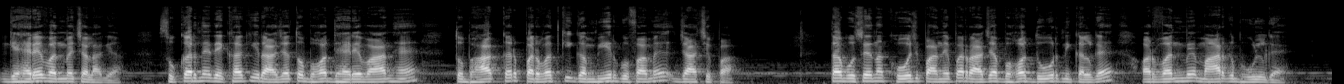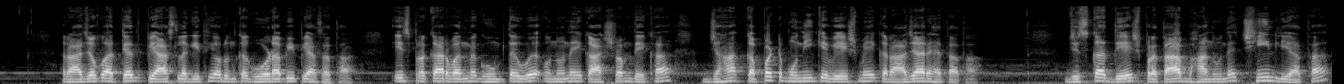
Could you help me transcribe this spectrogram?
गहरे वन में चला गया। सुकर ने देखा कि राजा तो बहुत धैर्यवान है तो भागकर पर्वत की गंभीर गुफा में जा छिपा। तब उसे न खोज पाने पर राजा बहुत दूर निकल गए और वन में मार्ग भूल गए। राजा को अत्यंत प्यास लगी थी और उनका घोड़ा भी प्यासा था। इस प्रकार वन में घूमते हुए उन्होंने एक आश्रम देखा, जहाँ कपट मुनि के वेश में एक राजा रहता था, जिसका देश प्रताप भानु ने छीन लिया था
